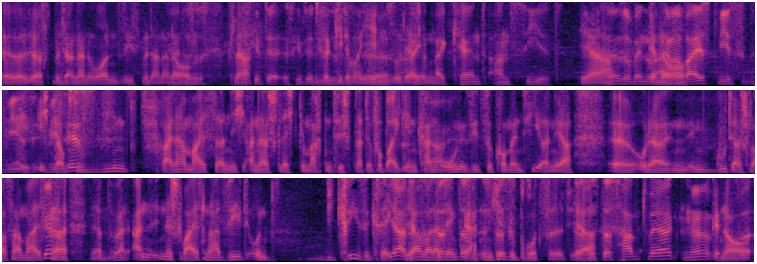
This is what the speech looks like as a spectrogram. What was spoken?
äh, hörst mit anderen Ohren, siehst mit anderen Ja, das Augen. ist, klar. Es gibt ja, es gibt ja Das dieses, geht aber jedem äh, so, der I, I can't unsee it. Ja, Ne, so wenn du genau. einmal weißt, wie es wie es ich glaube, ist. so wie ein Schreinermeister nicht an einer schlecht gemachten Tischplatte vorbeigehen kann, Ja. ohne sie zu kommentieren, ja. Äh, Oder ein, ein guter Schlossermeister Genau. eine Schweißnaht sieht und die Krise kriegt, ja, Ja, weil er das- denkt, er das hat ist mich hier das- gebrutzelt. Das ja. ist das Handwerk, ne, Genau. wa-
